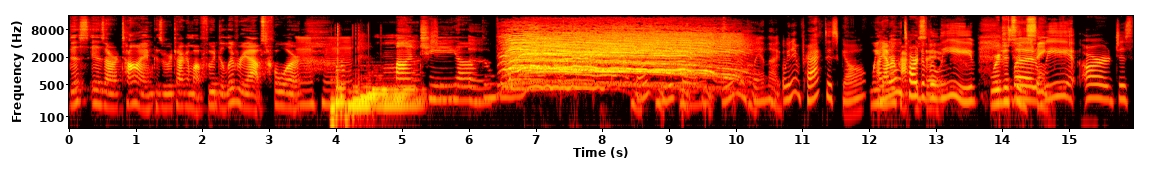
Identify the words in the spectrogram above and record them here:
this is our time because we were talking about food delivery apps for mm-hmm. munchie of the week we didn't plan that. We didn't practice, y'all. We never. I know it's hard to it. believe. We're just but we are just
